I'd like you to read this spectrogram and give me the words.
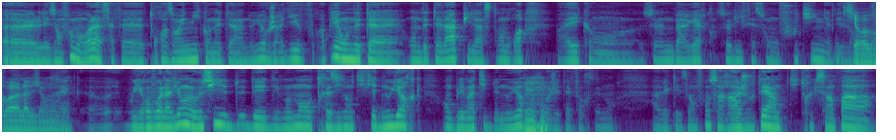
euh, les enfants, bon voilà, ça fait trois ans et demi qu'on était à New York. J'aurais dit, vous vous rappelez, on était, on était là, puis à cet endroit, pareil quand Sullenberger, quand Sully fait son footing, il qui revoit l'avion. oui, il revoit l'avion, et aussi des, moments très identifiés de New York, emblématiques de New York. Mhm. Moi, j'étais forcément avec les enfants. Ça rajoutait un petit truc sympa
